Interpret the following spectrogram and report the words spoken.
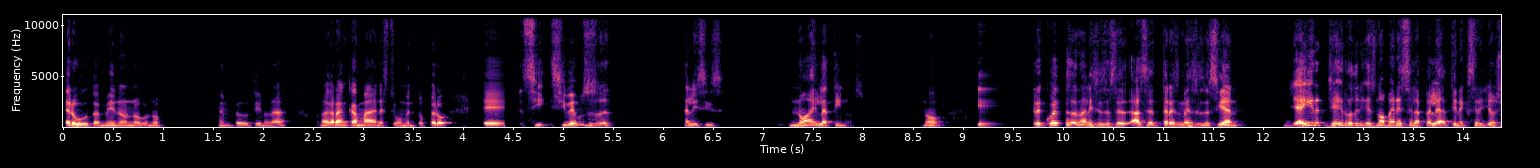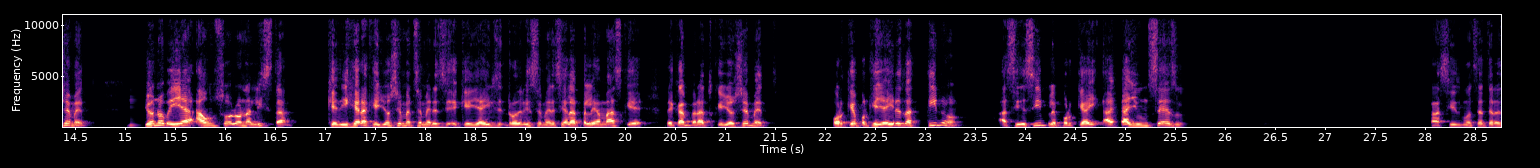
Perú también, no, no, Perú tiene una, gran camada en este momento, pero eh, si, si vemos esos análisis, no hay latinos, ¿no? Y recuerdas análisis hace, hace tres meses, decían, Jair, Jair Rodríguez no merece la pelea, tiene que ser Josh Emmett. Yo no veía a un solo analista que dijera que Josh Emmett se que Jair Rodríguez se merecía la pelea más que de campeonato que Josh Emmett. ¿Por qué? Porque Jair es latino. Así de simple, porque hay, hay, un sesgo. Racismo, etcétera,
